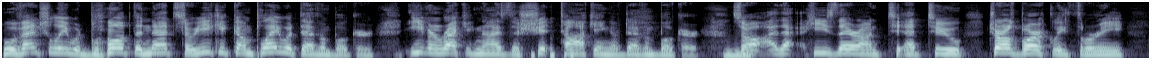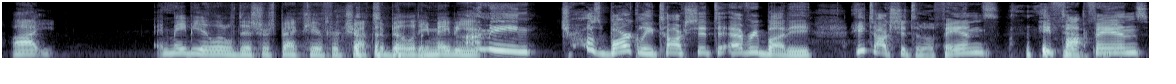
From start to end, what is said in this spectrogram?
who eventually would blow up the net so he could come play with Devin Booker, even recognize the shit talking of Devin Booker. Mhm. So I, that, he's there on t- at two. Charles Barkley three. Uh, maybe a little disrespect here for Chuck's ability. Maybe I mean, Charles Barkley talks shit to everybody. He talks shit to the fans. He fought fans.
